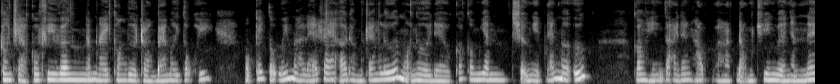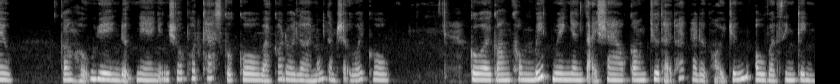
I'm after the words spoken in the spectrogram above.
Con chào cô Phi Vân, năm nay con vừa tròn 30 tuổi. Một cái tuổi mà lẽ ra ở đồng trang lứa mọi người đều có công danh sự nghiệp đáng mơ ước con hiện tại đang học và hoạt động chuyên về ngành nail. Con hữu duyên được nghe những số podcast của cô và có đôi lời muốn tâm sự với cô. Cô ơi, con không biết nguyên nhân tại sao con chưa thể thoát ra được hội chứng overthinking.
